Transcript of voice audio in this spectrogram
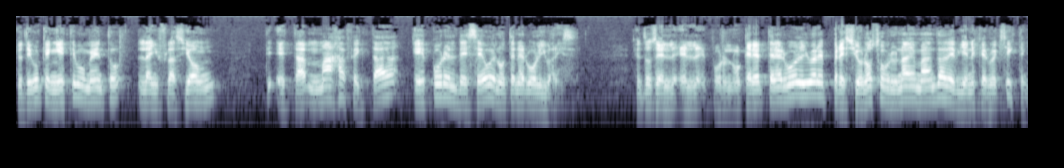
Yo digo que en este momento la inflación está más afectada es por el deseo de no tener bolívares. Entonces, el, por no querer tener bolívares, presionó sobre una demanda de bienes que no existen.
